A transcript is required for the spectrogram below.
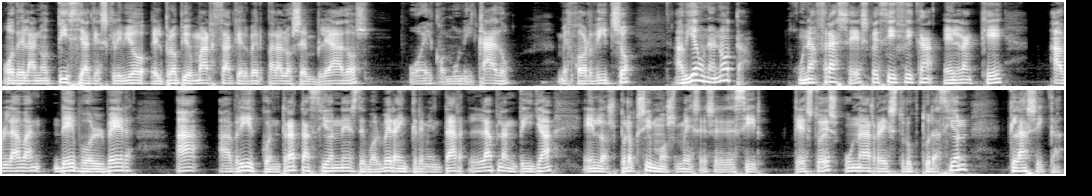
o de la noticia que escribió el propio Mark Zuckerberg para los empleados, o el comunicado, mejor dicho, había una nota, una frase específica en la que hablaban de volver a abrir contrataciones, de volver a incrementar la plantilla en los próximos meses, es decir, que esto es una reestructuración clásica.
